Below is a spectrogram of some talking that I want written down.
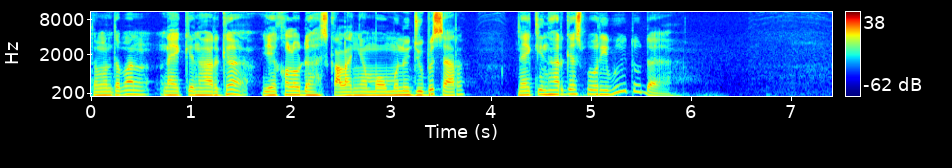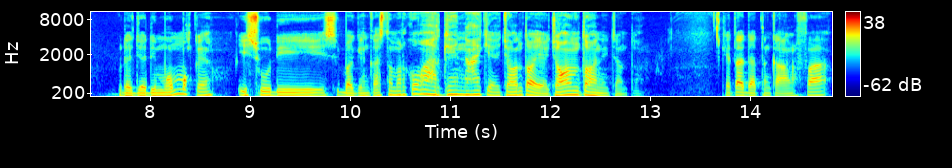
Teman-teman naikin harga ya kalau udah skalanya mau menuju besar naikin harga 10.000 itu udah udah jadi momok ya. Isu di sebagian customer kok harganya naik ya? Contoh ya contoh nih contoh. Kita datang ke Alfa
